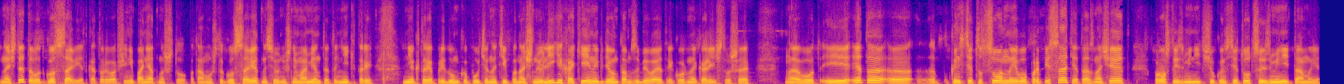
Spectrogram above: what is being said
Значит, это вот Госсовет, который вообще непонятно что, потому что Госсовет на сегодняшний момент это некоторые, некоторая придумка Путина типа ночной лиги хоккейной, где он там забивает рекордное количество шайб. А, вот. И это э, конституционно его прописать, это означает просто изменить всю Конституцию, изменить там и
